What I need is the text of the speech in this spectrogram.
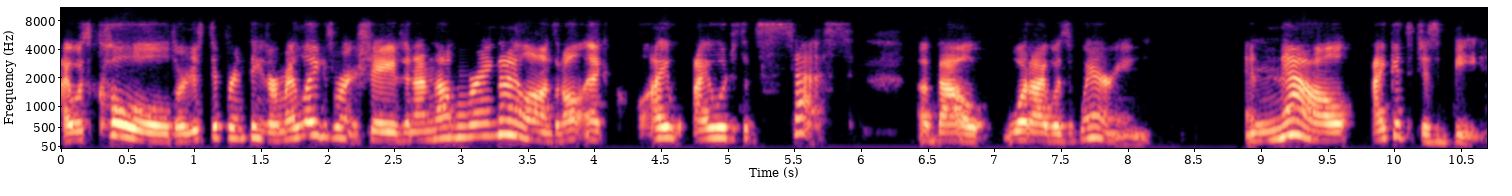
I was cold, or just different things, or my legs weren't shaved and I'm not wearing nylons and all like I, I would just obsess about what I was wearing. And now I get to just be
